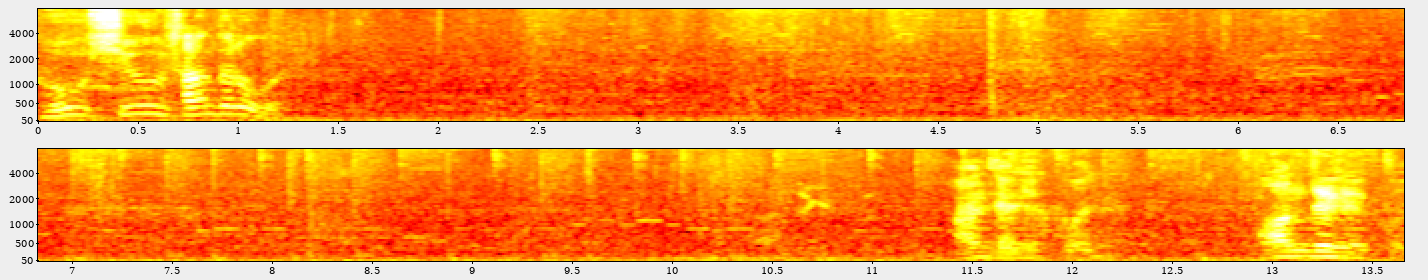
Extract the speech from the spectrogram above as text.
더욱 쉬운 상대로군 안 되겠군. 안 되겠군.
